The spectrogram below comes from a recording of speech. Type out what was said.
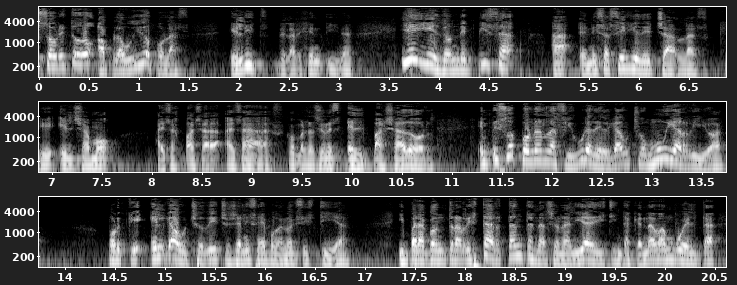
sobre todo aplaudido por las élites de la Argentina. Y ahí es donde empieza a, en esa serie de charlas que él llamó a esas, a esas conversaciones el payador, empezó a poner la figura del gaucho muy arriba, porque el gaucho, de hecho, ya en esa época no existía, y para contrarrestar tantas nacionalidades distintas que andaban vuelta,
